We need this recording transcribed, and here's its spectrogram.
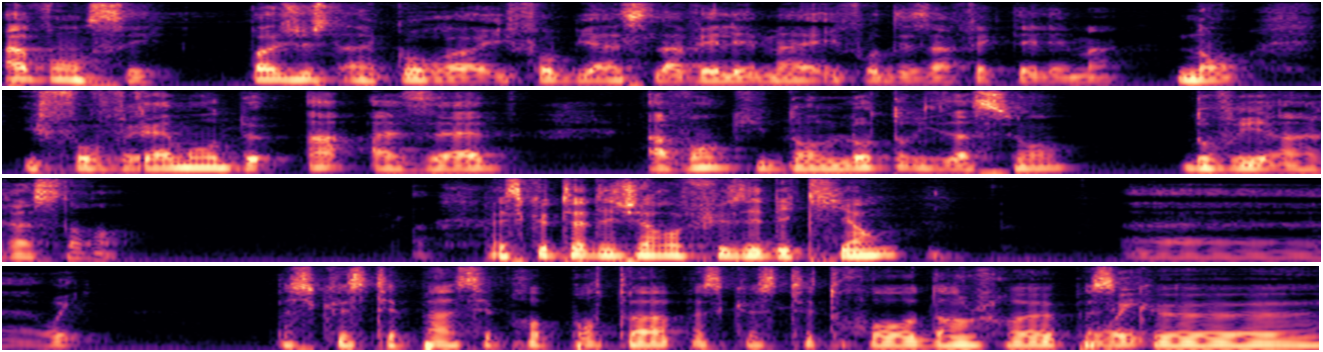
avancé. Pas juste un cours, euh, il faut bien se laver les mains, il faut désinfecter les mains. Non, il faut vraiment de A à Z avant qu'il donne l'autorisation d'ouvrir un restaurant. est-ce que tu as déjà refusé des clients? Euh, oui, parce que c'était pas assez propre pour toi, parce que c'était trop dangereux, parce Oui. que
